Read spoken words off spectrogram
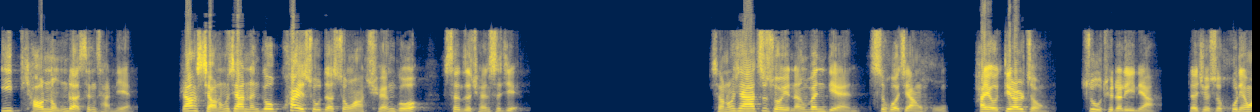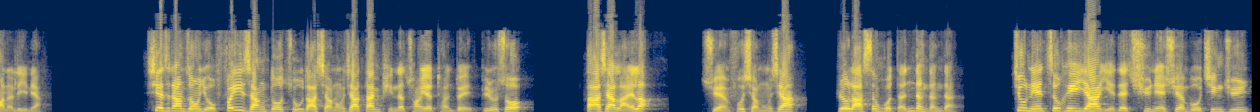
一条龙的生产链。让小龙虾能够快速的送往全国，甚至全世界。小龙虾之所以能温点吃货江湖，还有第二种助推的力量，那就是互联网的力量。现实当中有非常多主打小龙虾单品的创业团队，比如说大虾来了、卷福小龙虾、热辣生活等等等等。就连周黑鸭也在去年宣布进军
